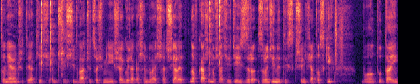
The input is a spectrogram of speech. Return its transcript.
to nie wiem, czy to jakieś M32, czy coś mniejszego, jakaś M23, ale no w każdym razie gdzieś z, ro, z rodziny tych skrzyń fiatowskich, bo tutaj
